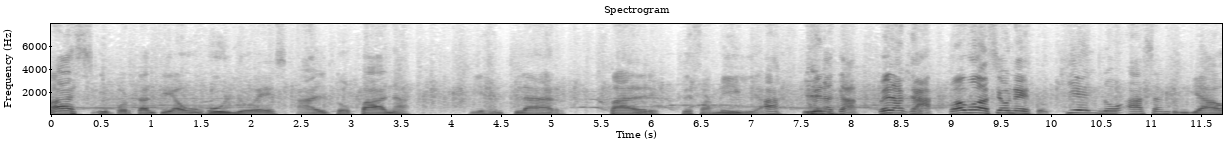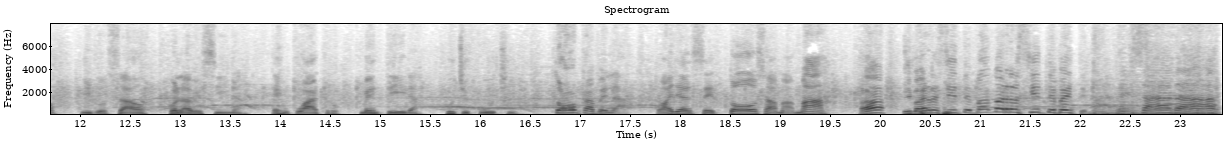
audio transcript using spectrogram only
más importante aún, Julio es alto, pana y ejemplar, padre de familia. Ah, y ven acá, ven acá, vamos a ser honestos. ¿Quién no ha sandungueado y gozado con la vecina en cuatro? Mentira, cuchicuchi, tócamela. Váyanse todos a mamá. ¿Ah? Y más reciente, más, más recientemente, más pesada,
